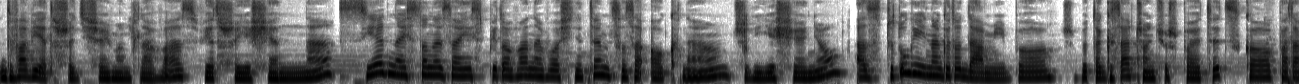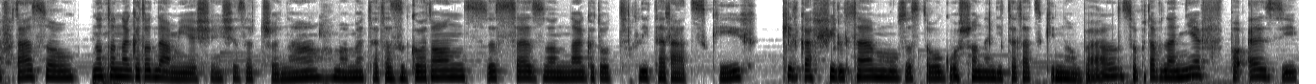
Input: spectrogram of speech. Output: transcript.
dwa wiersze dzisiaj mam dla Was, wiersze jesienne. Z jednej strony zainspirowane właśnie tym, co za oknem, czyli jesienią, a z drugiej nagrodami, bo żeby tak zacząć już poetycko, parafrazą, no to nagrodami jesień się zaczyna. Mamy teraz gorący sezon nagród literackich. Kilka chwil temu został ogłoszony literacki Nobel. Co prawda nie w poezji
